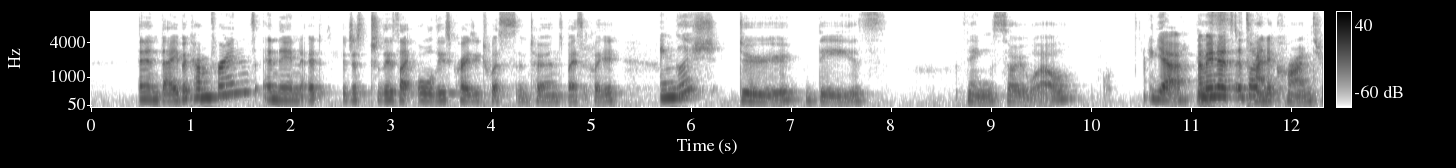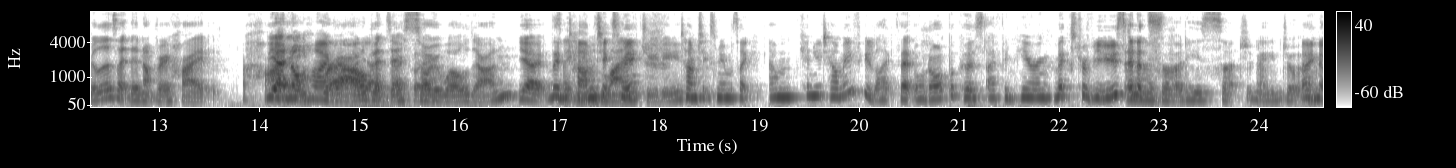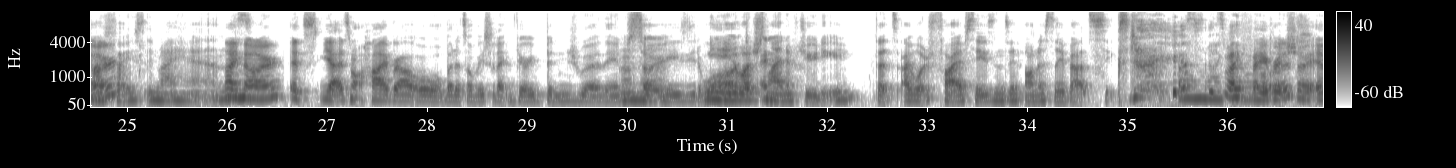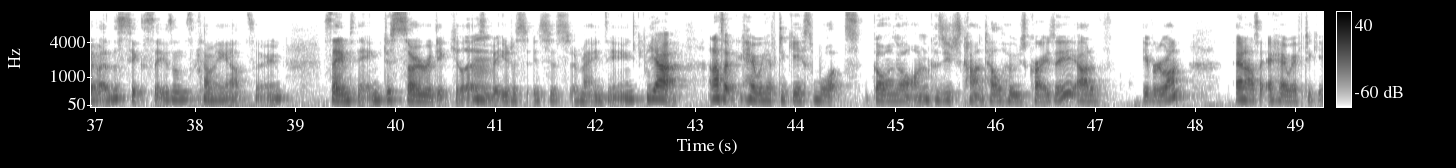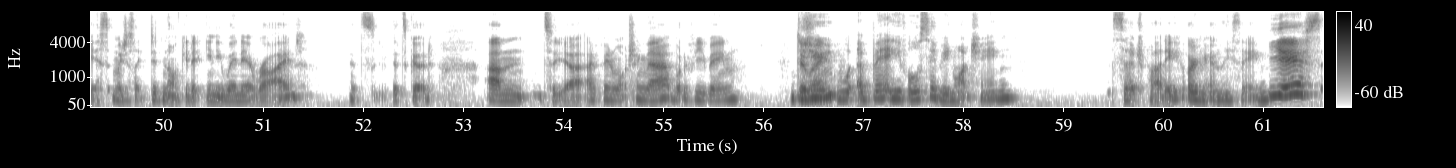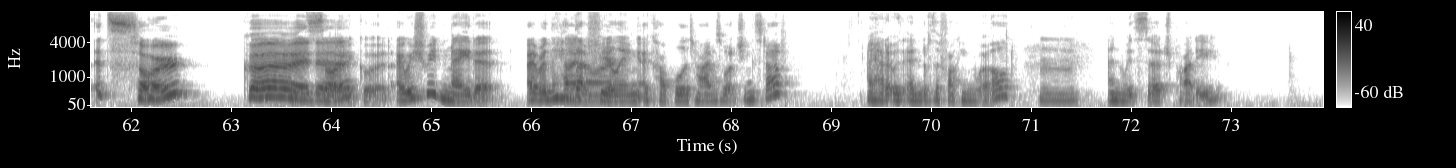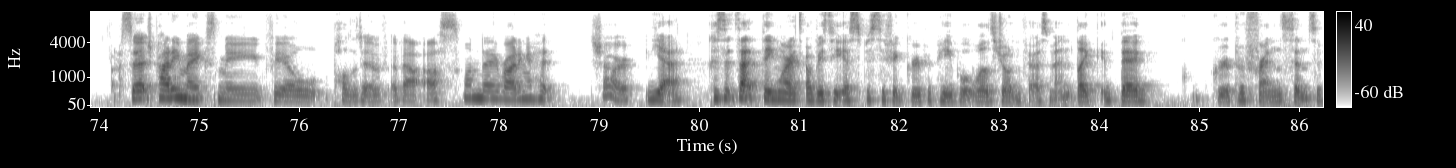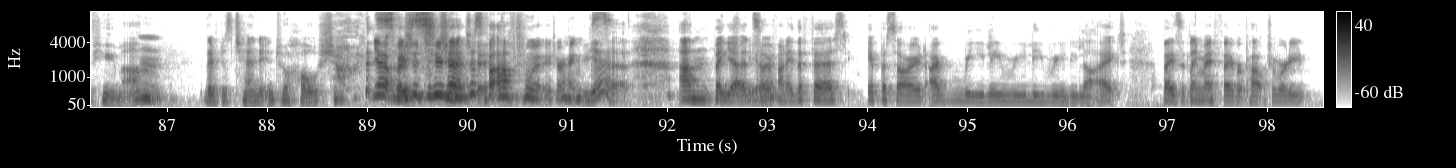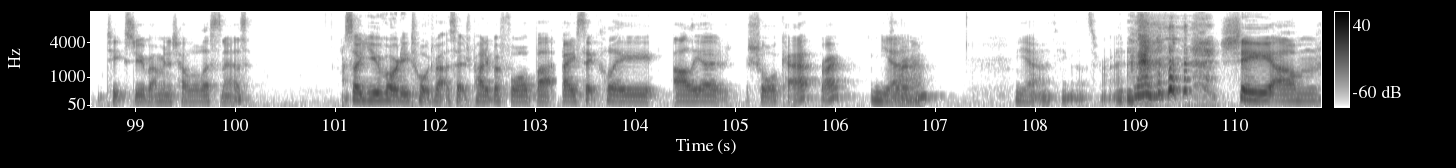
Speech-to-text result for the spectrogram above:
And then they become friends. And then it, it just there's like all these crazy twists and turns basically. English do these things so well. Yeah, I mean it's it's kind like of crime thrillers. Like they're not very high, high Yeah, not highbrow, yeah, but they're so well done. yeah. Then like Tom texts me. Tom texts me and was like, um, "Can you tell me if you liked that or not? Because I've been hearing mixed reviews, and oh it's my god, he's such an angel. I know. My face in my hands. I know it's yeah, it's not highbrow at all, but it's obviously like very binge worthy and so easy to watch. Mm-hmm. You need to watch And- Line of Duty. That's I watched five seasons in honestly about six days. Oh my it's my favorite show ever, and the sixth season's coming out soon. Same thing, just so ridiculous, Mm. but you just it's just amazing. Yeah. And I was like, okay, we have to guess what's going on because you just can't tell who's crazy out of everyone. And I was like, okay, we have to guess. And we just like did not get it anywhere near right. It's it's good. Um, so yeah, I've been watching that. What have you been doing? you? I bet you've also been watching Search Party, or have you only seen? Yes, it's so good. It's so good. I wish we'd made it. I've only had I that know. feeling a couple of times watching stuff. I had it with End of the Fucking World Hmm. and with Search Party. Search Party makes me feel positive about us one day writing a hit show. Yeah, because it's that thing where it's obviously a specific group of people. Well, it's Jordan Firstman, like their group of friends' sense of humor. They've just turned it into a whole show. Yeah, we so should do that just for after work drinks. Yeah. Um, but yeah, it's so funny. The first episode I really, really, really liked. Basically, my favorite part, which I've already texted you, but I'm going to tell the listeners. So you've already talked about Search Party before, but basically Alia Shawkat, right? Is Yeah. Yeah, I think that's right. She um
